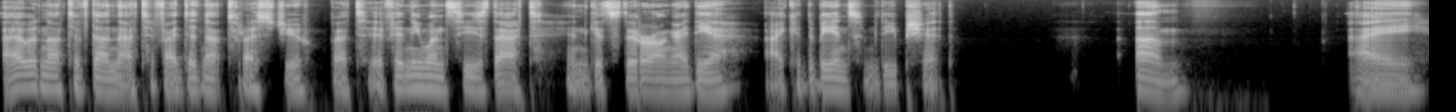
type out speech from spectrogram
I would not have done that if I did not trust you, but if anyone sees that and gets the wrong idea, I could be in some deep shit. Um I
